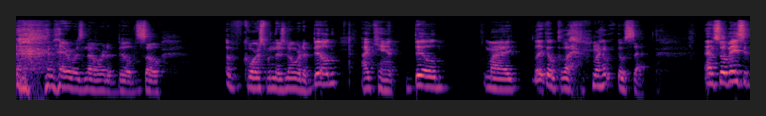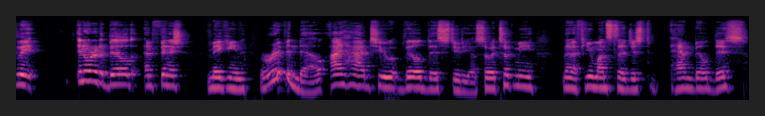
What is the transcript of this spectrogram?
there was nowhere to build. So, of course, when there's nowhere to build, I can't build my Lego my Lego set. And so basically, in order to build and finish making Rivendell, I had to build this studio. So it took me then a few months to just hand build this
